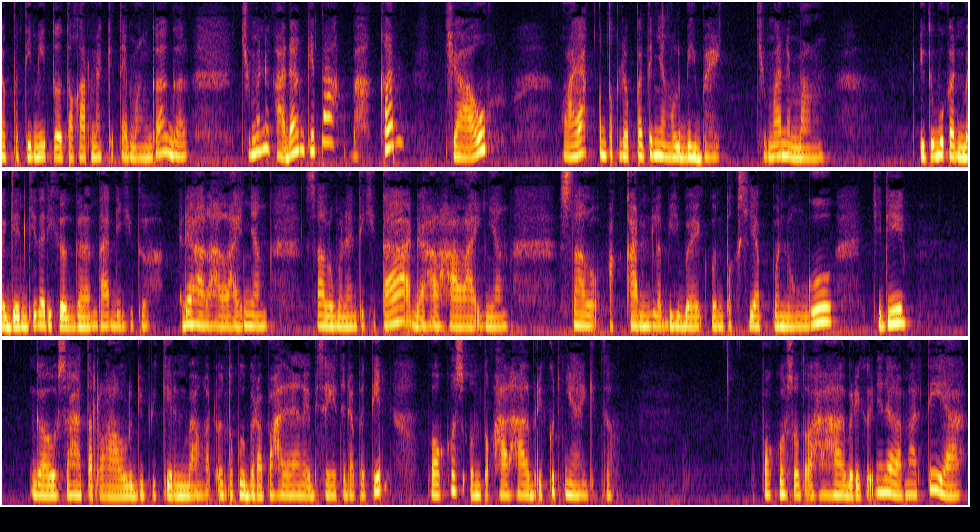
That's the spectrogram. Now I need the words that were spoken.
dapetin itu atau karena kita emang gagal. Cuman kadang kita bahkan jauh layak untuk dapetin yang lebih baik. Cuman emang itu bukan bagian kita di kegagalan tadi gitu. Ada hal-hal lain yang selalu menanti kita ada hal-hal lain yang selalu akan lebih baik untuk siap menunggu. Jadi gak usah terlalu dipikirin banget untuk beberapa hal yang gak bisa kita dapetin. Fokus untuk hal-hal berikutnya gitu fokus untuk hal-hal berikutnya dalam arti ya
